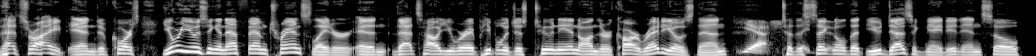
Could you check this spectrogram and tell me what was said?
That's right. And of course, you were using an FM translator, and that's how you were people would just tune in on their car radios then Yes, to the signal do. that you designated. And so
